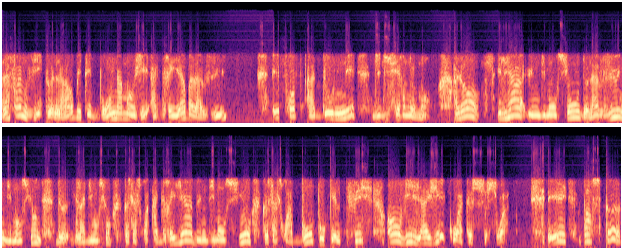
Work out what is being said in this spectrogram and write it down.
la femme vit que l'arbre était bon à manger, agréable à la vue et propre à donner du discernement. Alors, il y a une dimension de la vue, une dimension de, de, la dimension que ça soit agréable, une dimension que ça soit bon pour qu'elle puisse envisager quoi que ce soit. Et parce que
